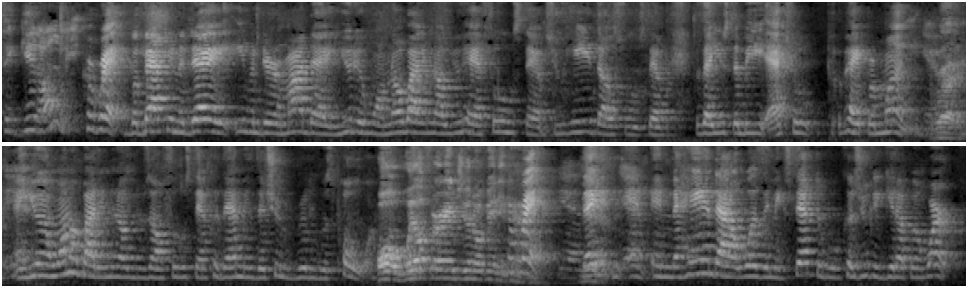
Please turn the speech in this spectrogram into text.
to get on it. correct. But back in the day, even during my day, you didn't want nobody to know you had food stamps. You hid those food stamps because they used to be actual paper money. Right. And you didn't want nobody to know you was on food stamps because that means that you really was poor. Or welfare in general of any kind. Correct. Yeah. They Yeah. and, and the handout wasn't acceptable because you could get up and work.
